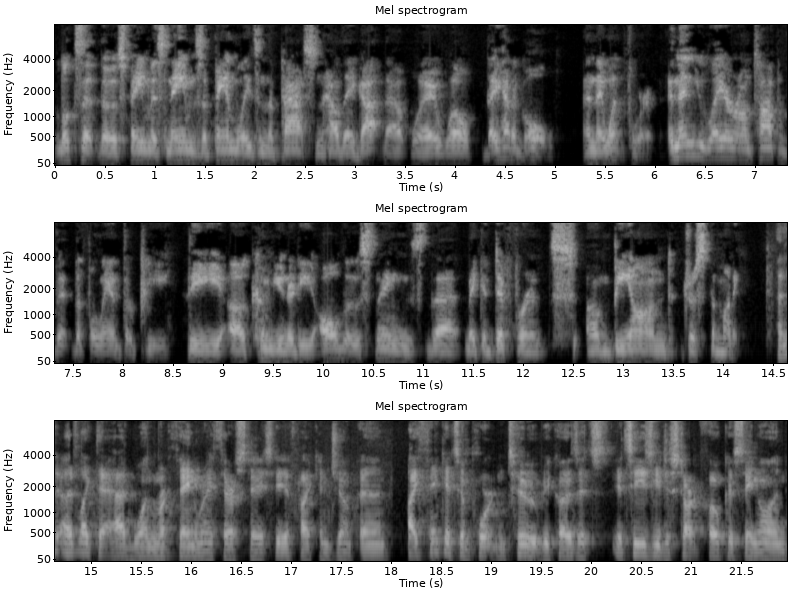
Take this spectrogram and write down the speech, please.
looks at those famous names of families in the past and how they got that way. Well, they had a goal and they went for it. And then you layer on top of it the philanthropy, the uh, community, all those things that make a difference um, beyond just the money. And I'd like to add one thing right there, Stacie, if I can jump in. I think it's important too because it's it's easy to start focusing on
